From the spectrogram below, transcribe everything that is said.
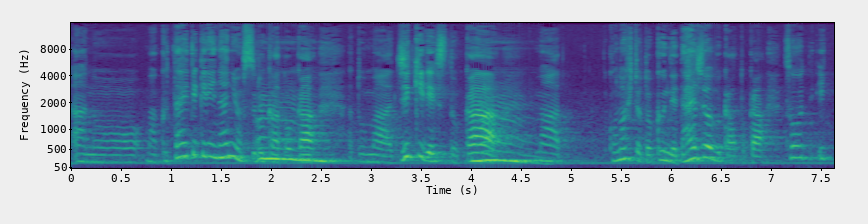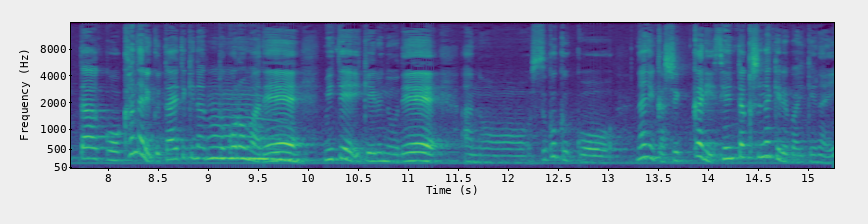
あの、まあ、具体的に何をするかとか、あとまあ時期ですとか、まあこの人と組んで大丈夫かとかそういったこうかなり具体的なところまで見ていけるのであのすごくこう何かしっかり選択しなければいけない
